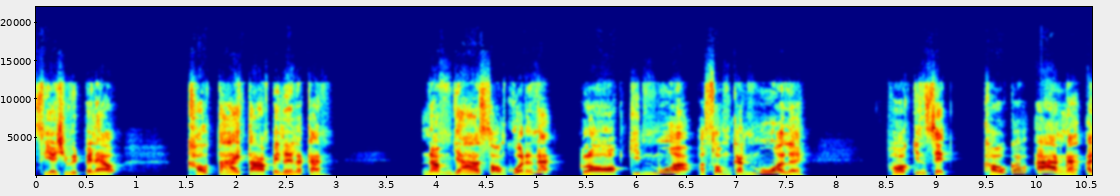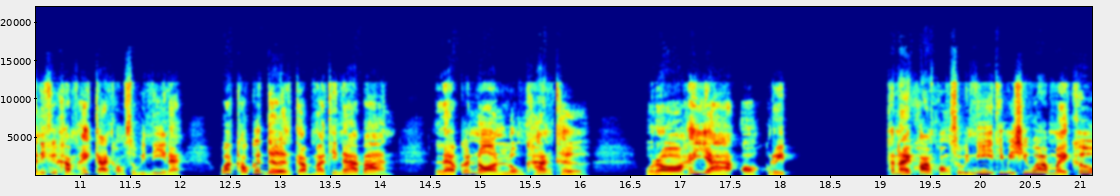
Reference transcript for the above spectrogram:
เสียชีวิตไปแล้ว เขาตายตามไปเลยละกันนำยาสองขวดนั้นน่ะกรอกกินมั่วผสมกันมั่วเลย พอกินเสร็จ เขาก็อ้างนะ อันนี้คือคำให้การของสวินนี่นะ ว่าเขาก็เดินกลับมาที่หน้าบ้าน แล้วก็นอนลงข้างเธอ รอให้ยาออกฤทธิ์ทนายความของสวินนี่ที่มีชื่อว่าไมเคิล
